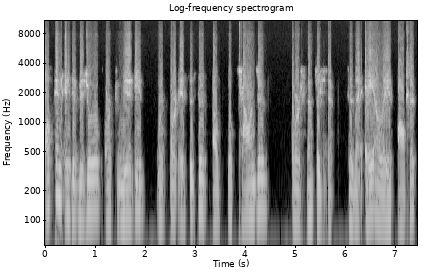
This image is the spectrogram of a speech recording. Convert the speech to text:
How can individuals or communities report instances of book challenges or censorship to the ALA's Office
